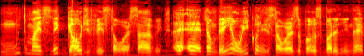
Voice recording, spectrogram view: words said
muito mais legal de ver Star Wars, sabe? É, é também é o ícone de Star Wars, os barulhinhos, né?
